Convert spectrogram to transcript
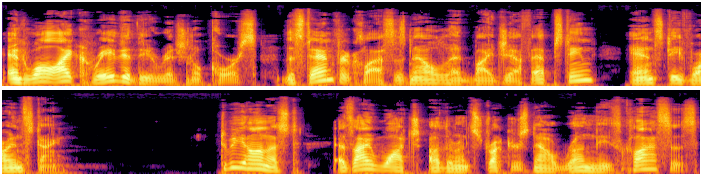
And while I created the original course, the Stanford class is now led by Jeff Epstein and Steve Weinstein. To be honest, as I watch other instructors now run these classes,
